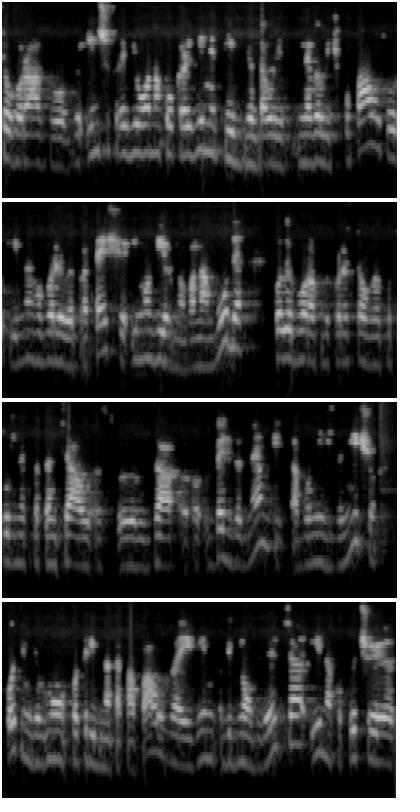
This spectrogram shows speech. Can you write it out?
цього разу в інших регіонах України. Півдню дали невеличку паузу, і ми говорили про те, що імовірно вона буде, коли ворог використовує потужний потенціал е, за е, день за днем або ніч за ніччю. Потім йому потрібна така пауза, і він відновлюється і накопичує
